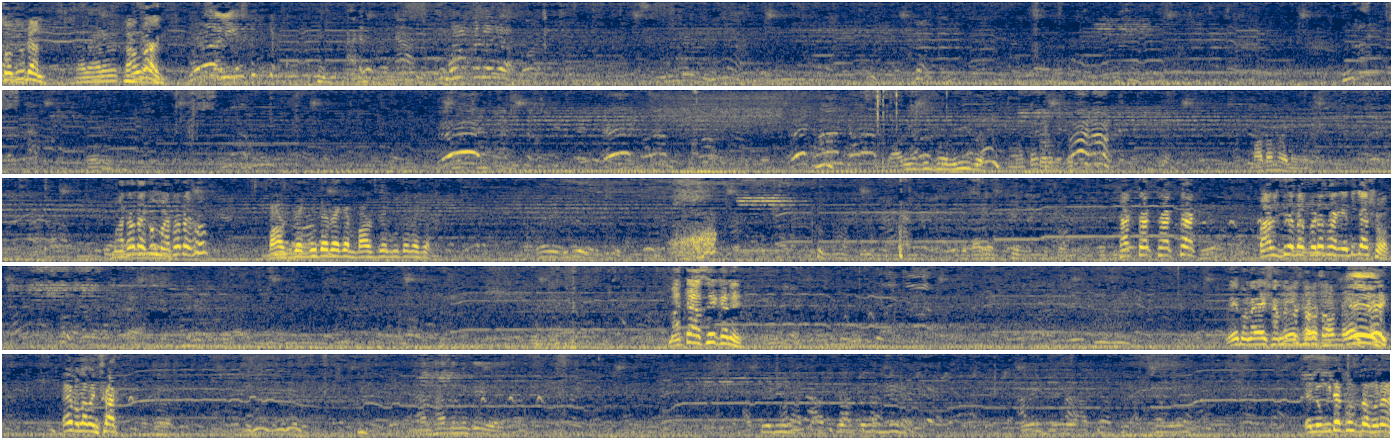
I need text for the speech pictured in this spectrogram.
ছবি উঠান কাউ ভাই মাথা দেখো মাথা দেখো। বাস দিয়ে গুঁতে দেখেন বাস দিয়ে গুঁতে দেখেন। থাক থাক থাক থাক। বাস দিয়ে ব্যাপারে থাক এদিকে আসো। মাথা আছে এখানে। এই বনা এই সামনে তো সরো। এই এই। বলা বেন শট এই লুঙ্গিটা খুঁজতাম না।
